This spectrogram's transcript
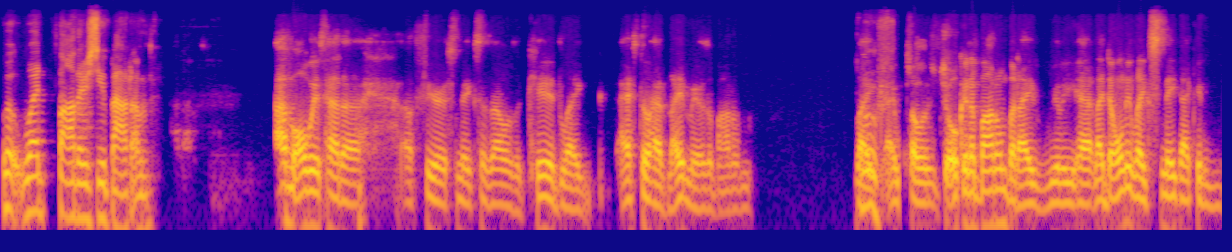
what what bothers you about them? I've always had a, a fear of snakes since I was a kid. Like, I still have nightmares about them. Like, Oof. I was joking about them, but I really had like the only like snake I can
